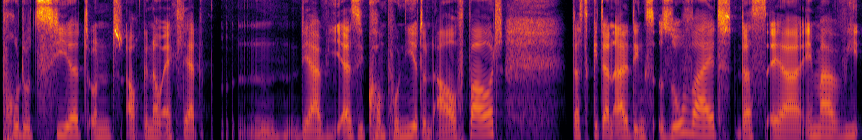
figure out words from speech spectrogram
produziert und auch genau erklärt, mm, ja, wie er sie komponiert und aufbaut. Das geht dann allerdings so weit, dass er immer, wie,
